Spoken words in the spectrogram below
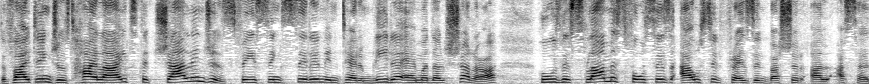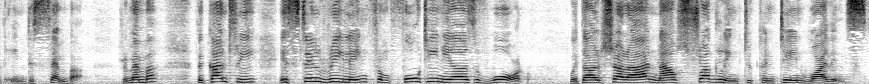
The fighting just highlights the challenges facing Syrian interim leader Ahmad al-Shara, whose Islamist forces ousted President Bashar al-Assad in December. Remember, the country is still reeling from 14 years of war, with al-Shara now struggling to contain violence.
